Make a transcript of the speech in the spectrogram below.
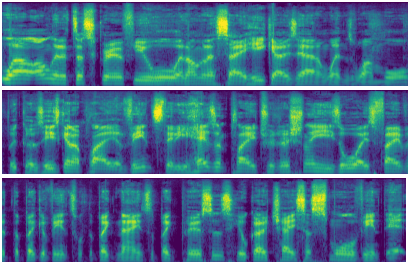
Well, I'm going to disagree with you all, and I'm going to say he goes out and wins one more because he's going to play events that he hasn't played traditionally. He's always favoured the big events with the big names, the big purses. He'll go chase a small event that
